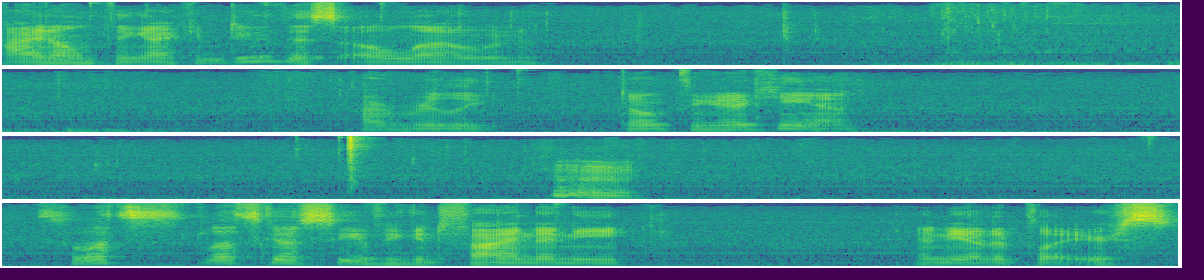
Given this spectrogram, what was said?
I don't think I can do this alone. I really don't think I can. Hmm. So let's let's go see if we can find any any other players.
